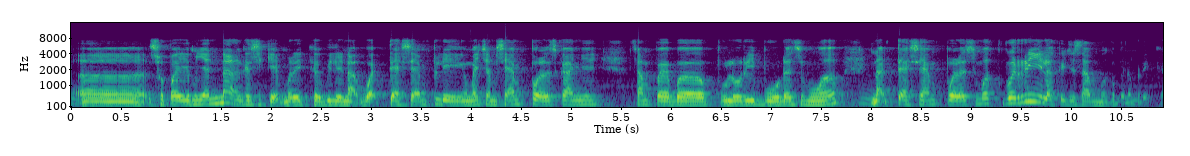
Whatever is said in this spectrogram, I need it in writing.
uh, supaya menyenangkan sikit mereka bila nak buat test sampling macam sampel sekarang ni sampai berpuluh ribu dan semua hmm. nak test sampel dan semua berilah kerjasama kepada mereka.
